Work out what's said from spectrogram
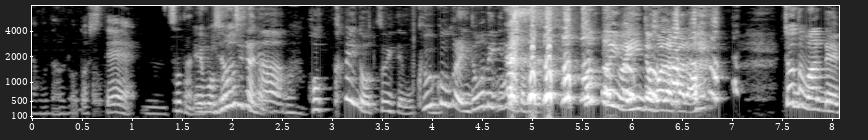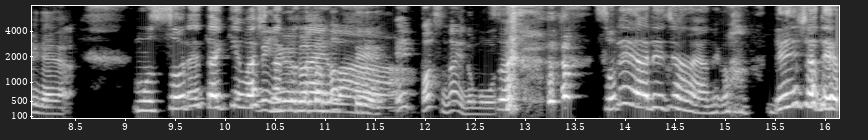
ダウンロードして、うん、そうだね。え、もうそしたら、うん北海道着いても空港から移動できないと思う。ちょっと今いいとこだから。ちょっと待って、みたいな。もうそれだけはで、した夕方にくないわ。なって、え、バスないの？もう。それあれじゃない、あの、電車で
